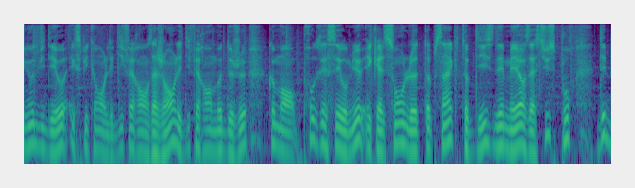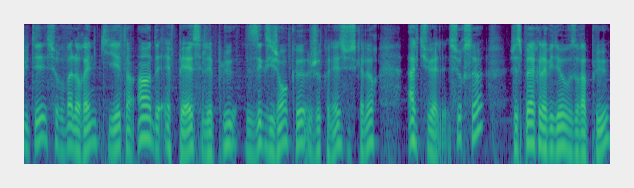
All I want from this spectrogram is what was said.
une autre vidéo expliquant les différents agents, les différents modes de jeu, comment progresser au mieux et quels sont le top 5, top 10 des meilleures astuces pour débuter sur Valorant qui est un, des FPS les plus exigeants que je connaisse jusqu'à l'heure actuelle. Sur ce, j'espère que la vidéo vous aura plu.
